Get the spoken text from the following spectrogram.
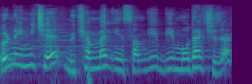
Örneğin Nietzsche mükemmel insan diye bir model çizer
